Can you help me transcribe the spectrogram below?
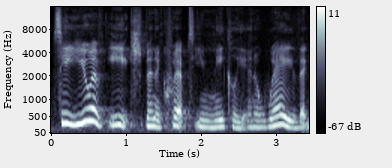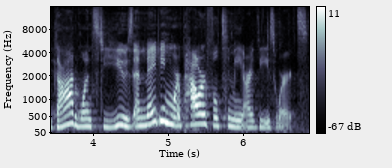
See, you have each been equipped uniquely in a way that God wants to use, and maybe more powerful to me are these words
